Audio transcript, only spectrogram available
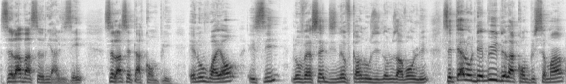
cela va se réaliser, cela s'est accompli. Et nous voyons ici le verset 19 quand nous, avons lu, c'était le début de l'accomplissement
